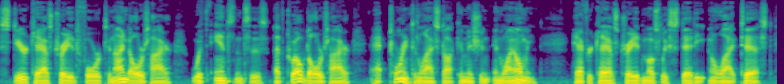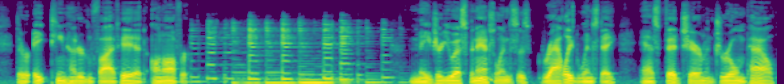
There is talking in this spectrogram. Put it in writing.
steer calves traded 4 to $9 higher with instances of $12 higher at Torrington Livestock Commission in Wyoming Heifer calves traded mostly steady in a light test. There are 1,805 head on offer. Major U.S. financial indices rallied Wednesday as Fed Chairman Jerome Powell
